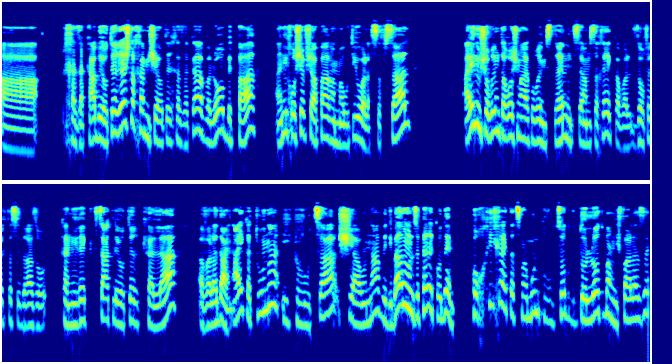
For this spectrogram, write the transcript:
החזקה ביותר, יש לה חמישייה יותר חזקה, אבל לא בפער. אני חושב שהפער המהותי הוא על הספסל. היינו שוברים את הראש מה היה קורה אם סטרלניקס היה משחק, אבל זה הופך את הסדרה הזו כנראה קצת ליותר קלה, אבל עדיין, אייק אתונה היא קבוצה שהעונה, ודיברנו על זה פרק קודם, הוכיחה את עצמה מול קבוצות גדולות במפעל הזה,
